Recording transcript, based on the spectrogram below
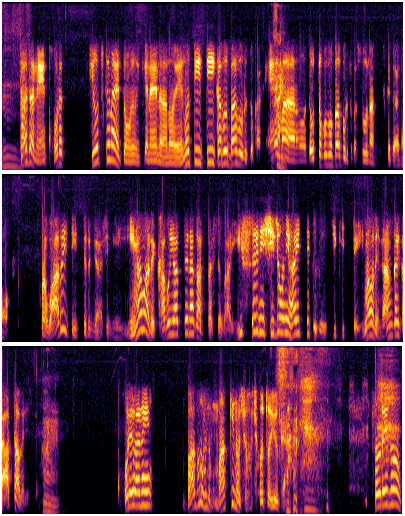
うん。ただね、これ、気をつけないといけないのは、あの、NTT 株バブルとかね、はいまあ、あの、ドットコムバブルとかそうなんですけど、あの、これ悪いって言ってるんじゃなしに、今まで株やってなかった人が一斉に市場に入ってくる時期って今まで何回かあったわけですよ。はい。これはね、バブルの末期の象徴というか、それの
